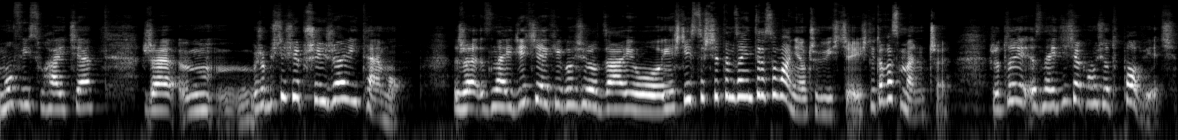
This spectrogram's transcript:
mówi, słuchajcie, że mm, żebyście się przyjrzeli temu, że znajdziecie jakiegoś rodzaju, jeśli jesteście tym zainteresowani oczywiście, jeśli to was męczy, że tutaj znajdziecie jakąś odpowiedź,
